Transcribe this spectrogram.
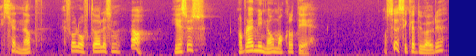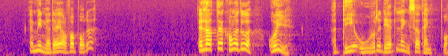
Jeg kjenner at jeg får lov til å liksom Ja, Jesus, nå ble jeg minnet om akkurat det. Og så er sikkert du òg det. Jeg minner deg iallfall på det. Eller at det kommer et ord Oi, ja, det ordet det er det lengste jeg har tenkt på.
